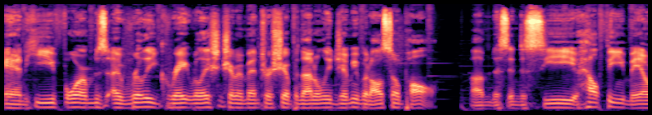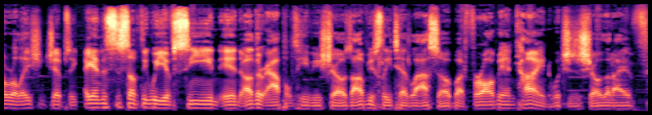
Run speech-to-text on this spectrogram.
and he forms a really great relationship and mentorship with not only Jimmy but also Paul. Um, just, and to see healthy male relationships again, this is something we have seen in other Apple TV shows. Obviously, Ted Lasso, but For All Mankind, which is a show that I've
